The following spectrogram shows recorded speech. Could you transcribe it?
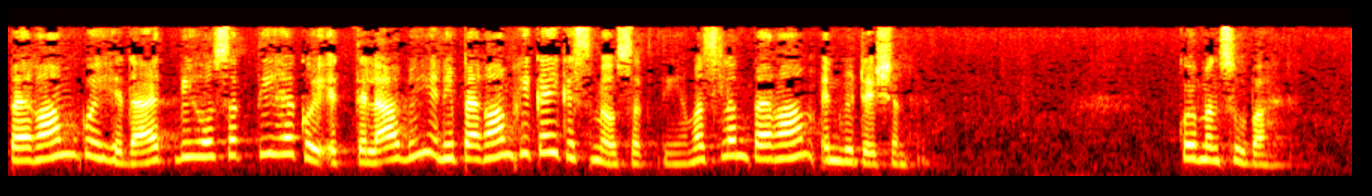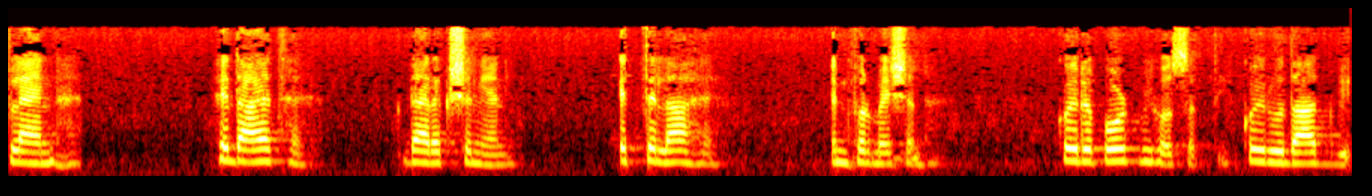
پیغام کوئی ہدایت بھی ہو سکتی ہے، کوئی اطلاع بھی یعنی پیغام کی کئی قسمیں ہو سکتی ہیں۔ مثلا پیغام انویٹیشن ہے۔ کوئی منصوبہ ہے پلان ہے، ہدایت ہے ڈائریکشن یعنی اطلاع ہے انفارمیشن ہے۔ کوئی رپورٹ بھی ہو سکتی، کوئی روداد بھی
